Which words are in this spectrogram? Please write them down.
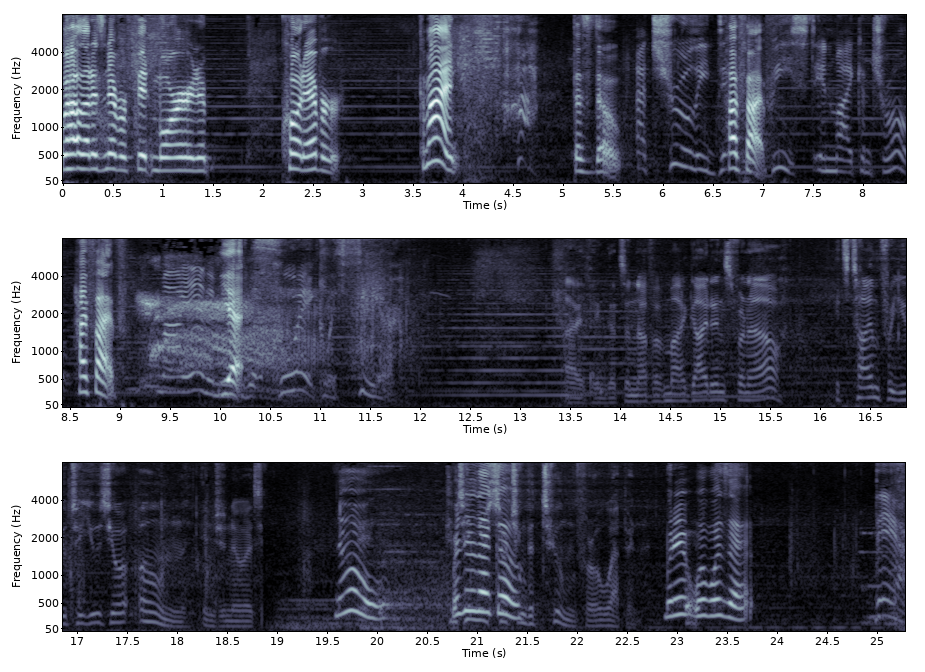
Wow, that has never fit more in a quote ever. Come on! That's dope. A truly deadly High five. beast in my control. High five. My enemies Yes. will quake with fear. I think that's enough of my guidance for now. It's time for you to use your own ingenuity. No. Where Continue did that go? searching the tomb for a weapon. What, what was that? There.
